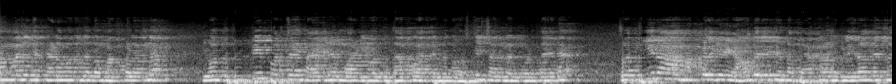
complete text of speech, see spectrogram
ಸಮಾಜದ ಕೆಳವರ್ಗದ ಮಕ್ಕಳನ್ನು ಇವತ್ತು ಫಿಫ್ಟಿ ಪರ್ಸೆಂಟ್ ಆಯ್ಕೆ ಮಾಡಿ ಇವತ್ತು ದಾಖಲಾತಿಗಳನ್ನು ವಸತಿ ಶಾಲೆಗಳಲ್ಲಿ ಕೊಡ್ತಾ ಇದೆ. ಸೊ ತೀರಾ ಆ ಮಕ್ಕಳಿಗೆ ಯಾವುದೇ ರೀತಿಯಾದ ಬ್ಯಾಕ್ಗ್ರೌಂಡ್ಗಳು ಇರೋದಿಲ್ಲ.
